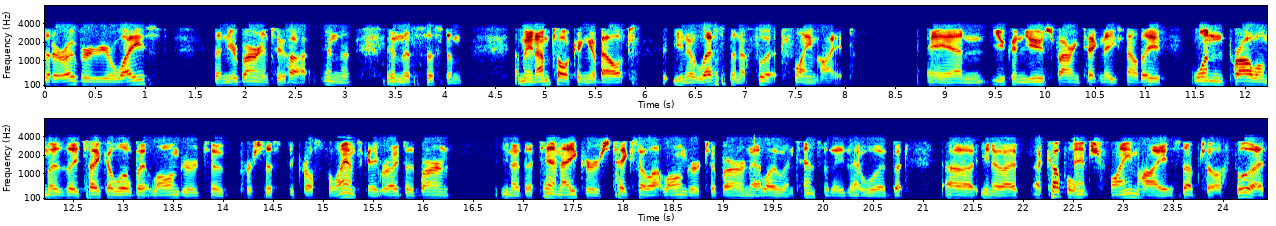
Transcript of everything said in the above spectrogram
that are over your waist, then you're burning too hot in the in the system. I mean, I'm talking about you know less than a foot flame height, and you can use firing techniques. Now, they one problem is they take a little bit longer to persist across the landscape, right? To burn, you know, the 10 acres takes a lot longer to burn at low intensity than it would. But uh, you know, a, a couple inch flame height is up to a foot.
